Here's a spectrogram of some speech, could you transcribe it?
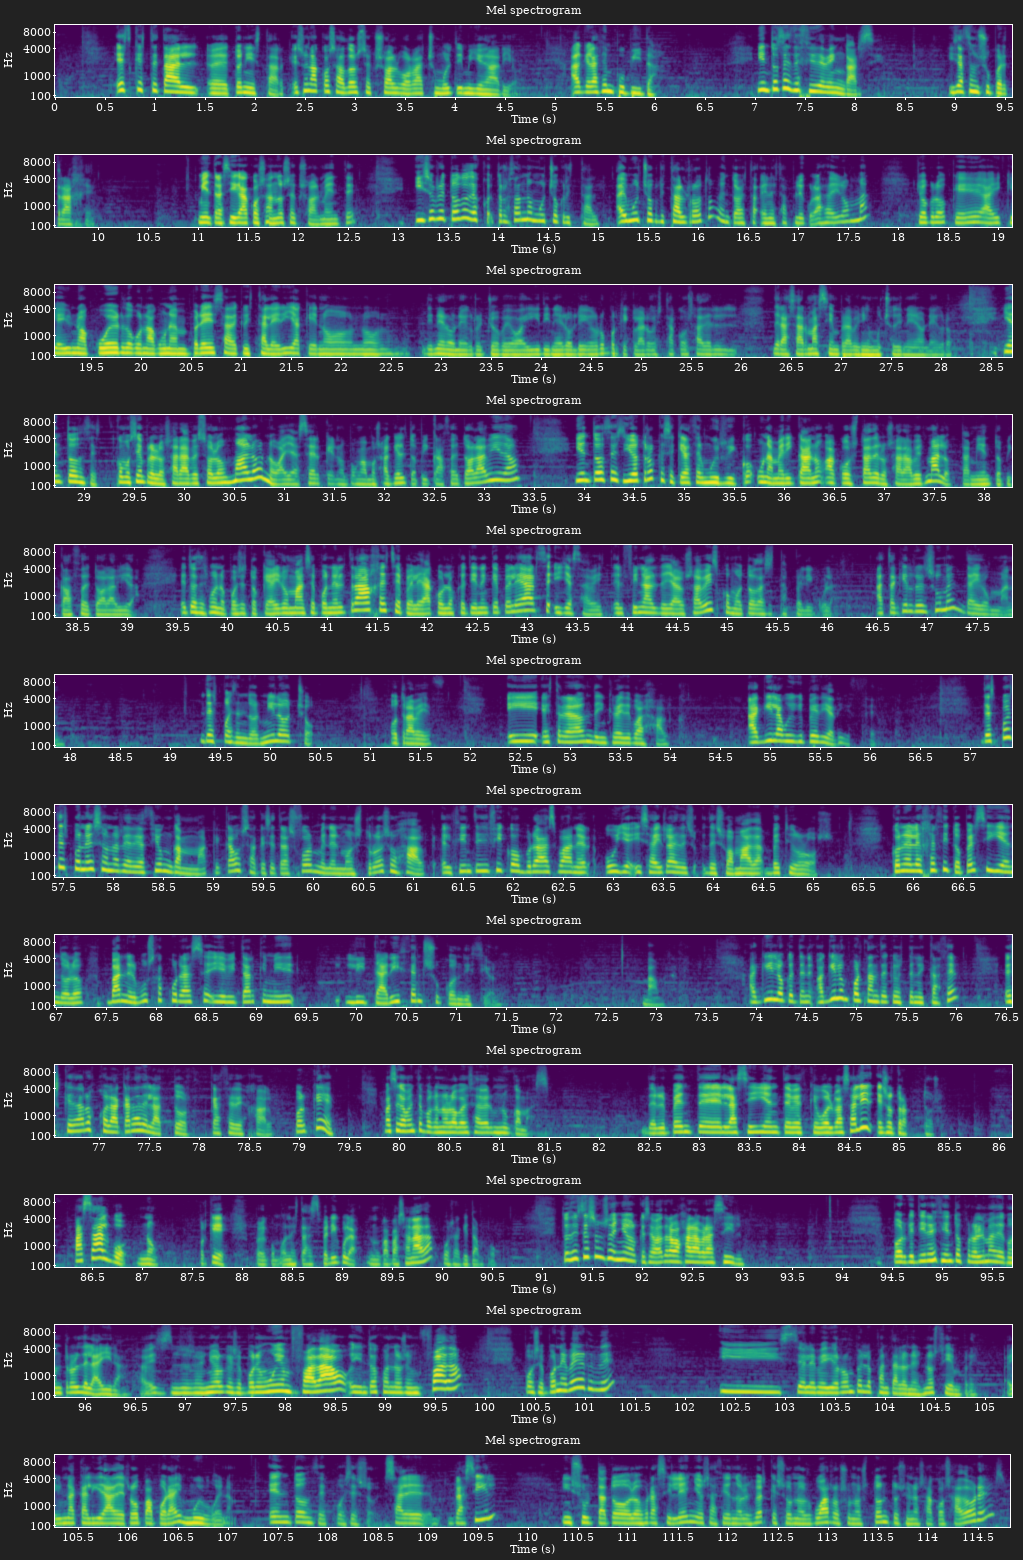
es que este tal eh, Tony Stark es un acosador sexual borracho multimillonario al que le hacen pupita. Y entonces decide vengarse y se hace un super traje mientras siga acosando sexualmente y sobre todo destrozando mucho cristal. Hay mucho cristal roto en, toda esta- en estas películas de Iron Man. Yo creo que hay que hay un acuerdo con alguna empresa de cristalería que no, no dinero negro. Yo veo ahí dinero negro porque claro esta cosa del- de las armas siempre ha venido mucho dinero negro. Y entonces, como siempre, los árabes son los malos. No vaya a ser que no pongamos aquí el topicazo de toda la vida. Y entonces, y otro que se quiere hacer muy rico, un americano a costa de los árabes malos. También topicazo de toda la vida. Entonces, bueno, pues esto que Iron Man se pone el traje, se pelea con los que tienen que pelearse y ya sabéis, el final de ya lo sabéis, como todas estas películas. Hasta aquí el resumen de Iron Man. Después, en 2008, otra vez, y estrenaron The Incredible Hulk. Aquí la Wikipedia dice: Después de exponerse a una radiación gamma que causa que se transforme en el monstruoso Hulk, el científico Bruce Banner huye y se aísla de su, amada Betty Ross. Con el ejército persiguiéndolo, Banner busca curarse y evitar que militaricen su condición. Vamos. Aquí lo, que aquí lo importante que os tenéis que hacer es quedaros con la cara del actor que hace de Hulk. ¿Por qué? Básicamente porque no lo vais a ver nunca más. De repente, la siguiente vez que vuelva a salir es otro actor. ¿Pasa algo? No. ¿Por qué? Porque como en estas películas nunca pasa nada, pues aquí tampoco. Entonces, este es un señor que se va a trabajar a Brasil porque tiene ciertos problemas de control de la ira. ¿Sabéis? Es un señor que se pone muy enfadado y entonces cuando se enfada, pues se pone verde y se le medio rompen los pantalones, no siempre. Hay una calidad de ropa por ahí muy buena. Entonces, pues eso, sale Brasil, insulta a todos los brasileños haciéndoles ver que son unos guarros, unos tontos y unos acosadores.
